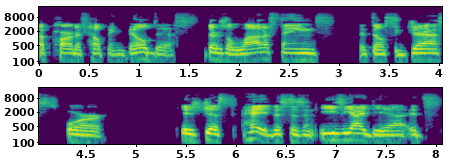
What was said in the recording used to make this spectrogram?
a part of helping build this, there's a lot of things that they'll suggest or is just, hey, this is an easy idea. It's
